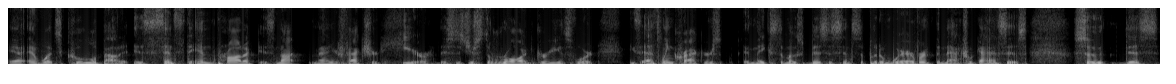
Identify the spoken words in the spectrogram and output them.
Yeah, and what's cool about it is since the end product is not manufactured here, this is just the raw ingredients for it. These ethylene crackers, it makes the most business sense to put them wherever the natural gas is. So this,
